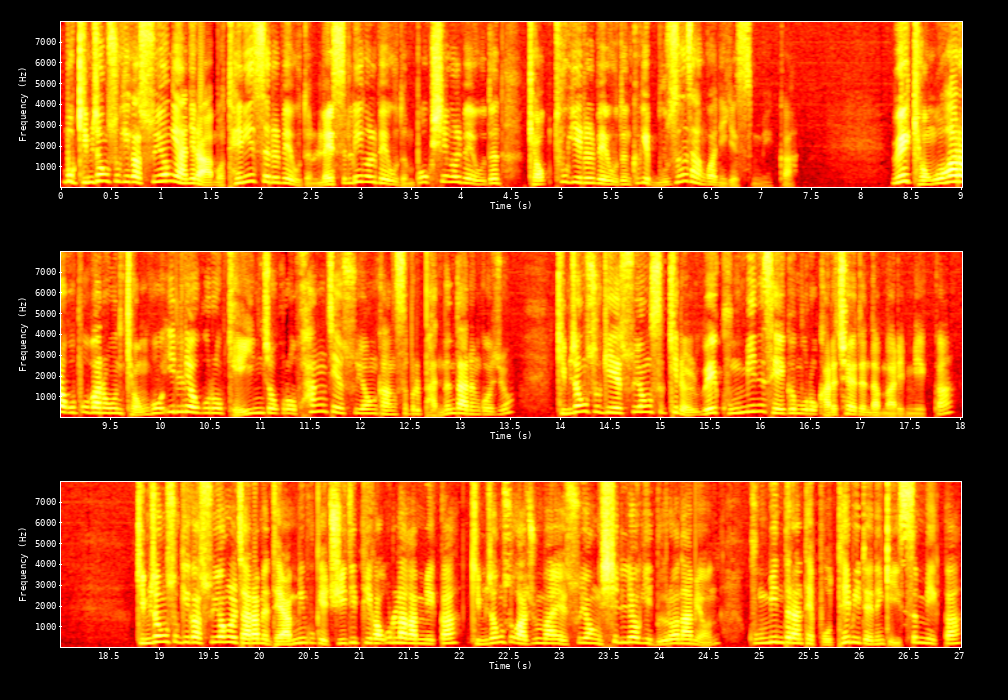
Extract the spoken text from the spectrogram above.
뭐 김정숙이가 수영이 아니라 뭐 테니스를 배우든 레슬링을 배우든 복싱을 배우든 격투기를 배우든 그게 무슨 상관이겠습니까? 왜 경호하라고 뽑아놓은 경호 인력으로 개인적으로 황제 수영 강습을 받는다는 거죠? 김정숙이의 수영 스킬을 왜 국민 세금으로 가르쳐야 된단 말입니까? 김정숙이가 수영을 잘하면 대한민국의 GDP가 올라갑니까? 김정숙 아줌마의 수영 실력이 늘어나면 국민들한테 보탬이 되는 게 있습니까?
